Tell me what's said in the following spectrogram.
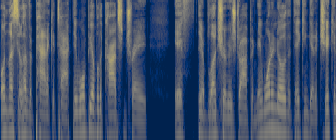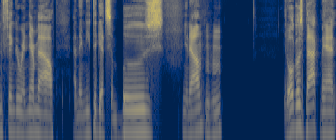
Unless they'll have a panic attack, they won't be able to concentrate if their blood sugar is dropping. They want to know that they can get a chicken finger in their mouth and they need to get some booze, you know? hmm It all goes back, man.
